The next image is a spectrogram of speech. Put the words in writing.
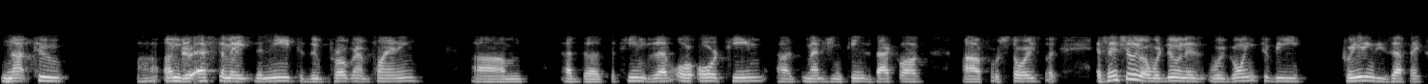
not to uh, underestimate the need to do program planning um, at the, the teams level or, or team, uh, managing teams backlog uh, for stories. But essentially what we're doing is we're going to be creating these epics,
